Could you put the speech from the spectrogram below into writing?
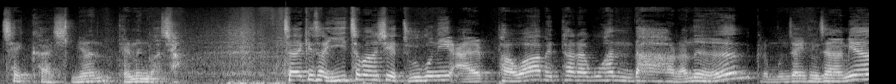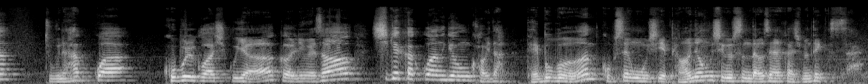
체크하시면 되는 거죠. 자, 이렇게 해서 2차 방식의 두근이 알파와 베타라고 한다라는 그런 문장이 등장하면 두근의 합과 곱을 구하시고요. 그걸 이용해서 시계값 구하는 경우는 거의 다 대부분 곱셈 공식의 변형식을 쓴다고 생각하시면 되겠어요.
